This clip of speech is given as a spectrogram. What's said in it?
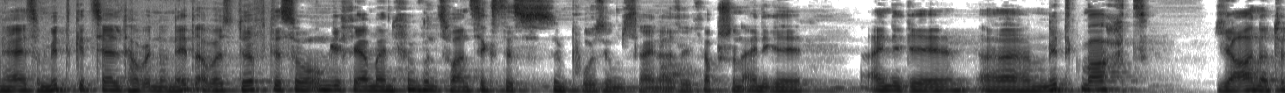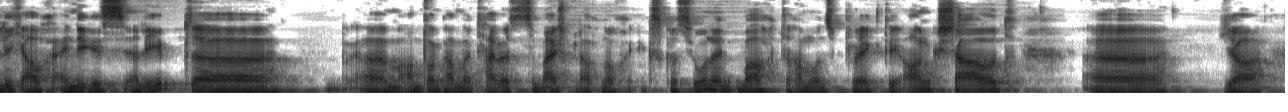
Ja, also mitgezählt habe ich noch nicht, aber es dürfte so ungefähr mein 25. Symposium sein. Also ich habe schon einige, einige äh, mitgemacht. Ja, natürlich auch einiges erlebt. Äh, am Anfang haben wir teilweise zum Beispiel auch noch Exkursionen gemacht, da haben wir uns Projekte angeschaut. Äh, ja,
